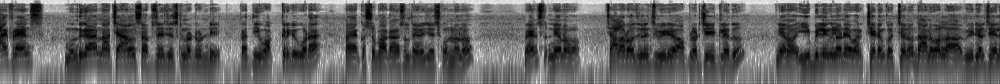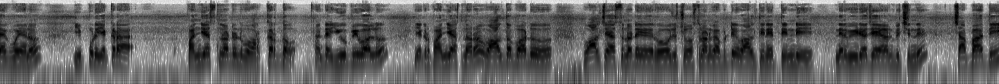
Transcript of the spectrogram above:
Hi friends. ముందుగా నా channel subscribe చేసుకున్నటువంటి ప్రతి ఒక్కరికి కూడా నా యొక్క శుభాకాంక్షలు తెలియజేసుకుంటున్నాను. ఫ్రెండ్స్ నేను చాలా రోజుల నుంచి వీడియో అప్లోడ్ చేయట్లేదు. నేను ఈ బిల్డింగ్లోనే వర్క్ చేయడానికి వచ్చాను. దానివల్ల వీడియోలు చేయలేకపోయాను. ఇప్పుడు ఇక్కడ పనిచేస్తున్నటువంటి వర్కర్తో అంటే యూపీ వాళ్ళు ఇక్కడ పనిచేస్తున్నారు. వాళ్ళతో పాటు వాళ్ళు చేస్తున్నట్టు రోజు చూస్తున్నాను కాబట్టి వాళ్ళు తినే తిండి నేను వీడియో చేయాలనిపించింది. చపాతీ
